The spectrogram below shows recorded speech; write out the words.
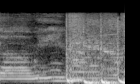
all we need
